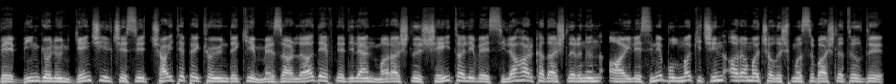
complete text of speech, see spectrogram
ve Bingöl'ün Genç ilçesi Çaytepe köyündeki mezarlığa defnedilen Maraşlı Şehit Ali ve silah arkadaşlarının ailesini bulmak için arama çalışması başlatıldı.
